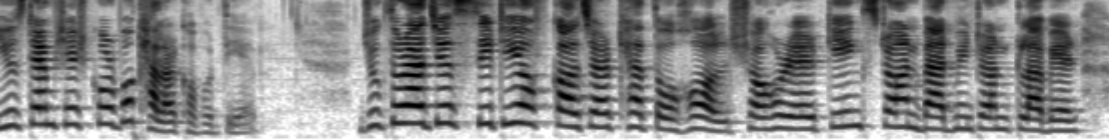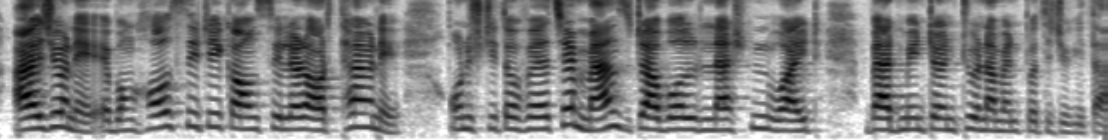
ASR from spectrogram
নিউজ টাইম শেষ করব খেলার খবর দিয়ে। যুক্তরাজ্যের সিটি অফ কালচার খ্যাত হল শহরের কিংস্টন ব্যাডমিন্টন ক্লাবের আয়োজনে এবং হল সিটি কাউন্সিলের অর্থায়নে অনুষ্ঠিত হয়েছে men's double national wide badminton tournament প্রতিযোগিতা।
